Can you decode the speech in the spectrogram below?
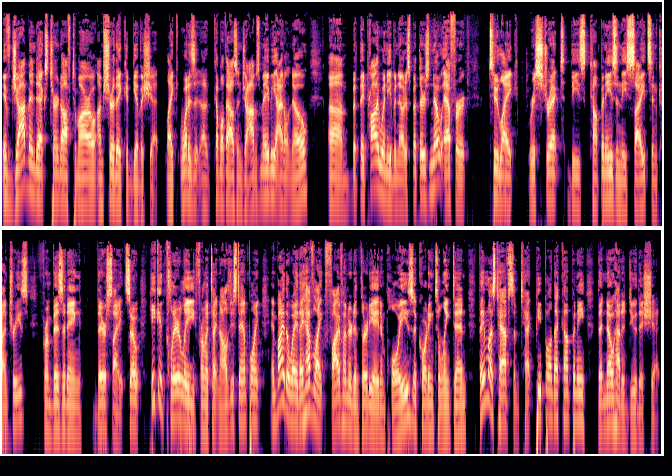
if JobIndex turned off tomorrow, I'm sure they could give a shit. Like what is it, a couple thousand jobs maybe? I don't know um, but they probably wouldn't even notice. But there's no effort to like restrict these companies and these sites and countries from visiting their site. So he could clearly, from a technology standpoint, and by the way, they have like 538 employees according to LinkedIn. They must have some tech people at that company that know how to do this shit.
